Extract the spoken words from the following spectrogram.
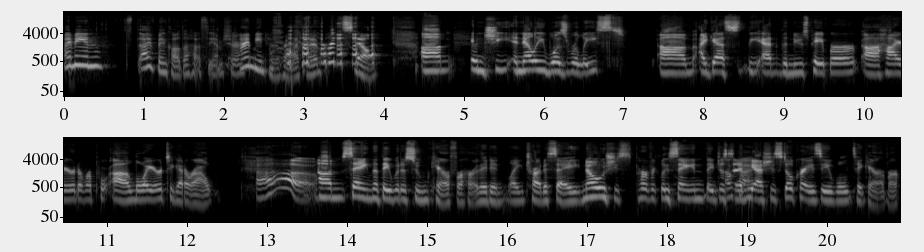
I mean, I've been called a hussy, I'm sure. I mean, who hasn't? but still. Um, and she and Nellie was released. Um, I guess the ed the newspaper uh, hired a report, uh, lawyer to get her out. Oh. Um, saying that they would assume care for her. They didn't like try to say no, she's perfectly sane. They just said, yeah, she's still crazy. We'll take care of her.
